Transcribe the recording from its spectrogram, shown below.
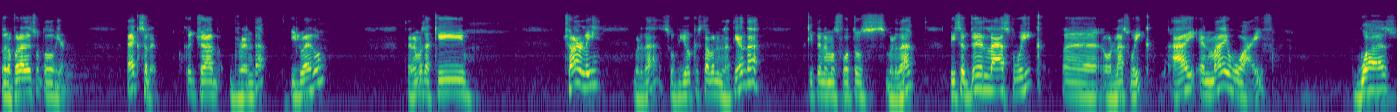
Pero fuera de eso, todo bien. Excellent. Good job, Brenda. Y luego tenemos aquí Charlie, ¿verdad? Subió que estaban en la tienda. Aquí tenemos fotos, ¿verdad? Dice, the last week, uh, or last week, I and my wife was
